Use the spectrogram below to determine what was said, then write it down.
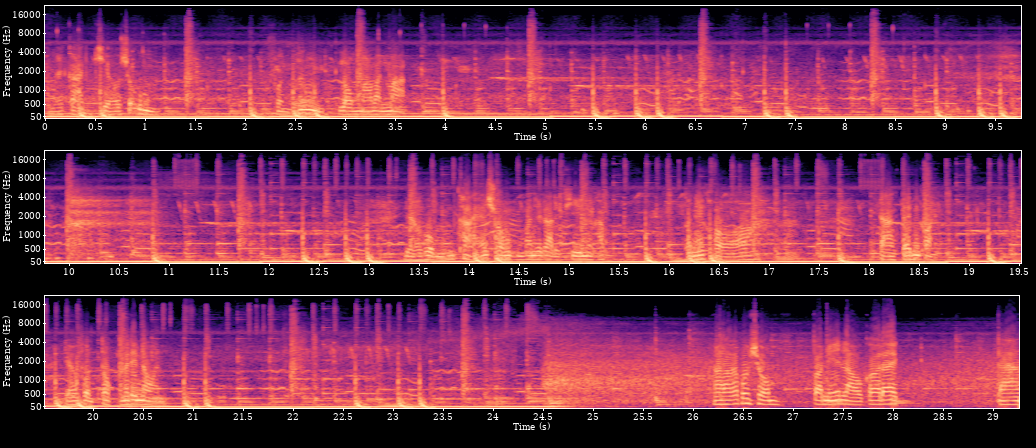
บรรยากาศเขียวชอุ่ม ฝนเพิ่งลงมามันมาดเดี๋ยวผมถ่ายให้ชมบรรยากาศอีกทีนะครับ ตอนนี้ขอกางเต็นท์ก่อน เดี๋ยวฝนตกไม่ได้นอน เอาละครับผู้ชม ตอนนี้เราก็ได้กาง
